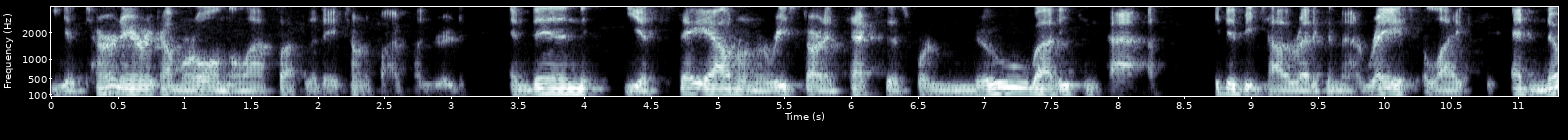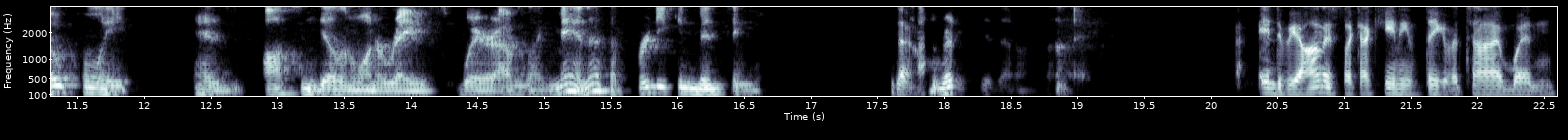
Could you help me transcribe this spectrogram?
You turn Aric Almirola on the last lap of the Daytona 500, and then you stay out on a restart at Texas where nobody can pass. He did beat Tyler Reddick in that race, but like at no point has Austin Dillon won a race where I was like, man, that's a pretty convincing win. No. Tyler Reddick did that on Sunday. And to be honest, like I can't even think of a time when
